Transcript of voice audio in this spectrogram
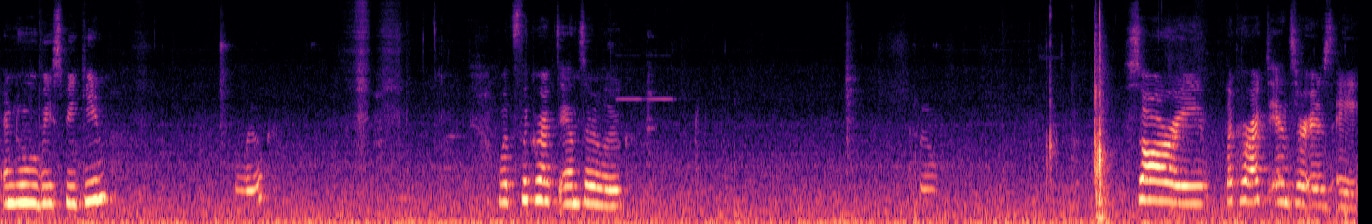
And who will be speaking? Luke, What's the correct answer, Luke? Sue, Sorry, the correct answer is 8.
